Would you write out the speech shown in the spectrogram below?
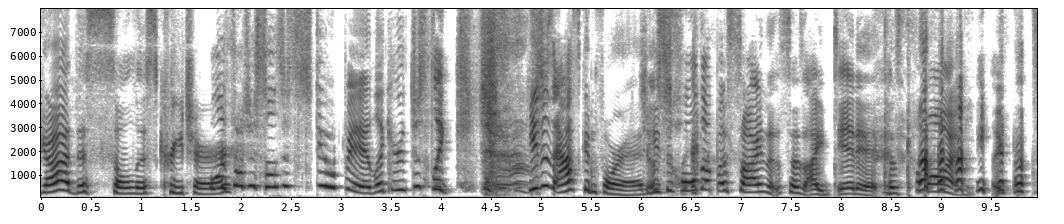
God, this soulless creature. Well, it's not just soulless, it's stupid. Like you're just like He's just asking for it. just, He's just hold up a sign that says I did it. Because come on, like, it's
